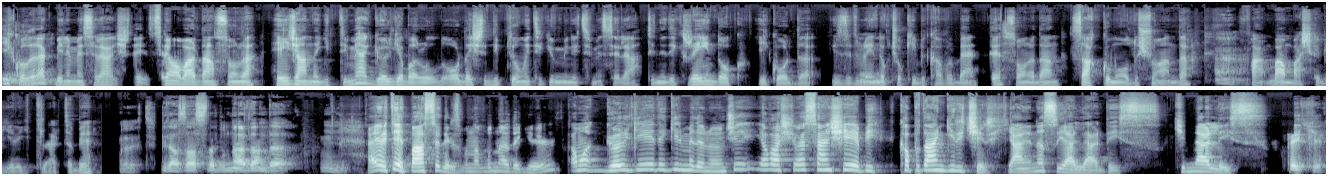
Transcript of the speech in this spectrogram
İlk Hmm. olarak benim mesela işte sinema bardan sonra heyecanla gittiğim yer Gölge Bar oldu. Orada işte Diplomatic Immunity mesela dinledik. Rain Dog ilk orada izledim. Rain Hmm. Dog çok iyi bir cover bandti. Sonradan Zakkum oldu şu anda. Ha, Bambaşka bir yere gittiler tabii. evet. Biraz aslında bunlardan da hmm. Evet evet bahsederiz. Bunlar, bunlara da gireriz. Ama gölgeye de girmeden önce yavaş yavaş sen şeye bir kapıdan gir içeri. Yani nasıl yerlerdeyiz? Kimlerleyiz? Peki.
